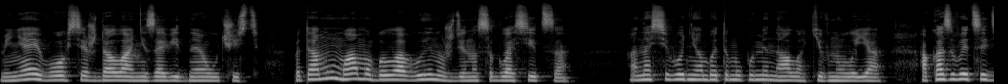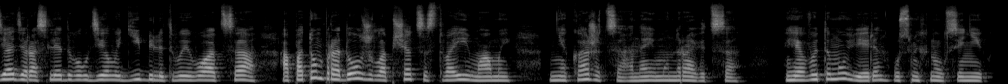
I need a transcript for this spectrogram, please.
Меня и вовсе ждала незавидная участь. Потому мама была вынуждена согласиться. «Она сегодня об этом упоминала», — кивнула я. «Оказывается, дядя расследовал дело гибели твоего отца, а потом продолжил общаться с твоей мамой. Мне кажется, она ему нравится». «Я в этом уверен», — усмехнулся Ник.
